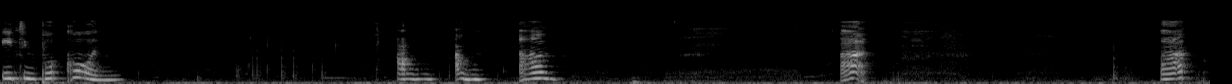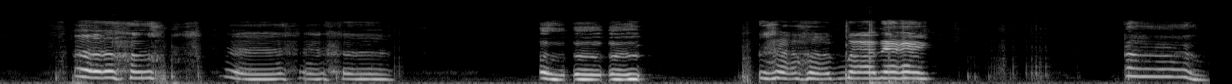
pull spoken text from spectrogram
Eating popcorn. Um, um, um. Ah. Money. Oh.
